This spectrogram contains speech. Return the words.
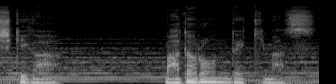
識がまどろんできます。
